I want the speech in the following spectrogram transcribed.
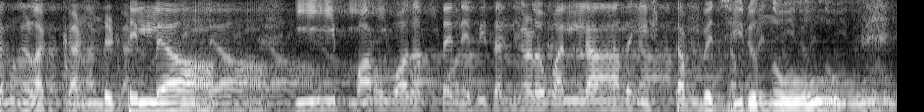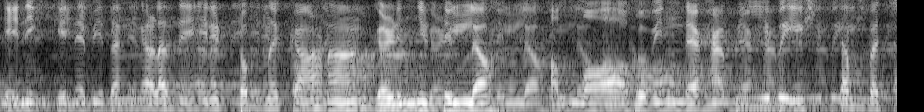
തങ്ങളെ കണ്ടിട്ടില്ല. ഈ പർവതത്തെ നബിതങ്ങൾ വല്ലാതെ ഇഷ്ടം വെച്ചിരുന്നു. എനിക്ക് നബി നബിതങ്ങളെ നേരിട്ടൊന്ന് കാണാൻ കഴിഞ്ഞിട്ടില്ല. അള്ളാഹുവിന്റെ ഹബീബ് ഇഷ്ടം വെച്ച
